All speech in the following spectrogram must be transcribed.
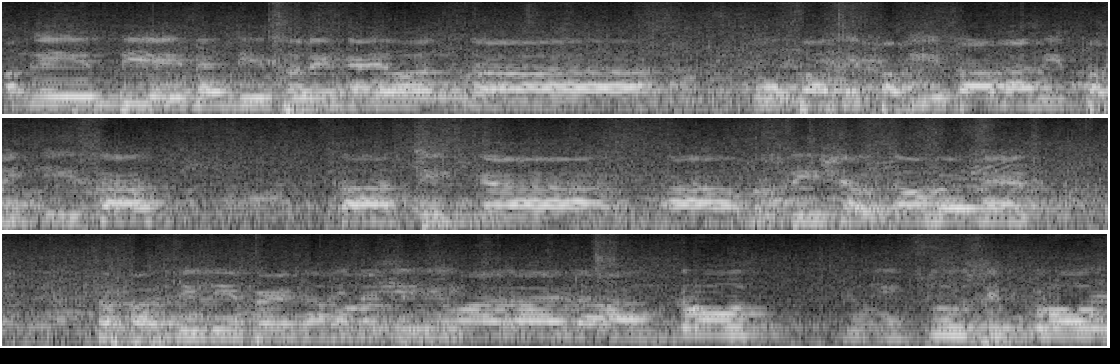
ang AMP ay nandito rin ngayon ah, upang ipakita ang aming pakikisa sa ating ah, ah, provincial government sa pag-deliver ng mga sininiwala na ang growth, yung inclusive growth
